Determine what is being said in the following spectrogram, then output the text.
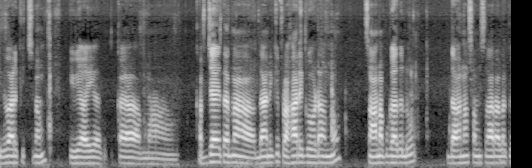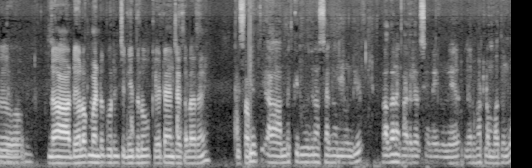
ఇదివరకు ఇచ్చినాం. ఇవి మా కబ్జా అవుతున్న దానికి ప్రహారీ గోడౌన్ స్నానపు గదులు దహన సంస్కారాలకు డెవలప్మెంట్ గురించి నిధులు కేటాయించగలరని అంబేద్కర్ యువజన సంఘం నుండి ప్రధాన కార్యదర్శి నేను నే- నిర్మట్ల మధును.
